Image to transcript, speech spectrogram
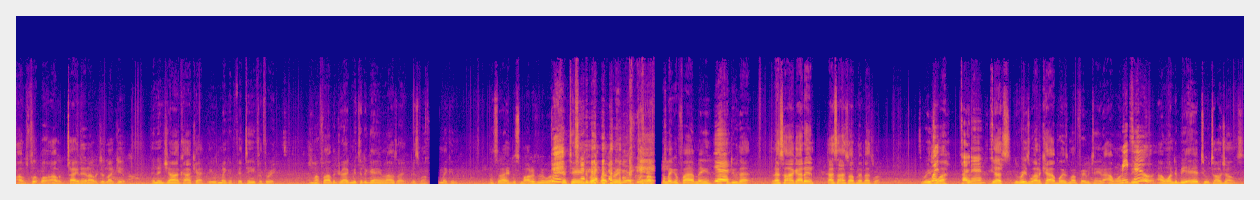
I was football. I was tight end. I was just like you. And then Jon Koncak, he was making 15 for three. And my father dragged me to the game, and I was like, this motherfucker making. I said, I ain't the smartest in the world. 15 divided by three. Yeah. This motherfucker making five million. I could do that. And that's how I got in. That's how I started playing basketball. The reason What- why. Tight end? Yes, the reason why the Cowboys is my favorite team. I wanted Me to be. too. I wanted to be Ed Too Tall Jones.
